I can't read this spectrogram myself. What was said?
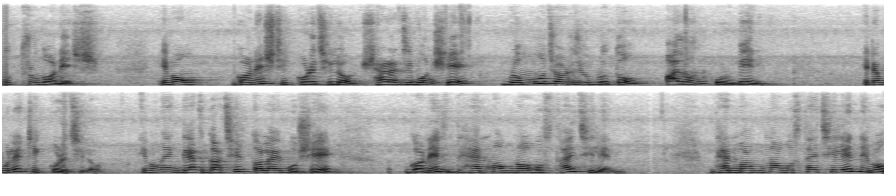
পুত্র গণেশ এবং গণেশ ঠিক করেছিল, সারা জীবন সে ব্রহ্মচর্য ব্রত পালন করবেন। এটা বলে ঠিক করেছিল। এবং এক গাছের তলায় বসে গণেশ ধ্যানমগ্ন অবস্থায় ছিলেন। ধ্যানমগ্ন অবস্থায় ছিলেন এবং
